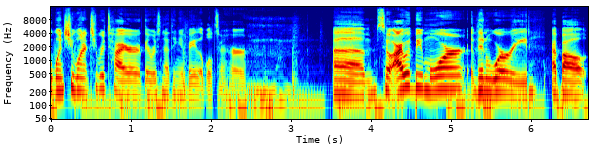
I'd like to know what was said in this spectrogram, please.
when she wanted to retire there was nothing available to her. Um so i would be more than worried about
